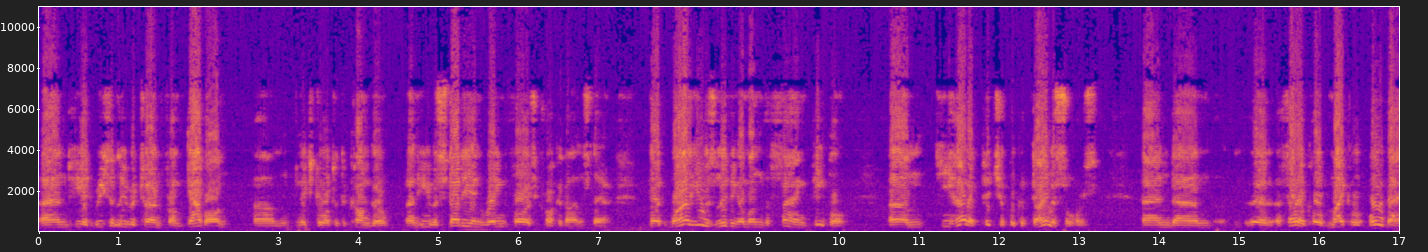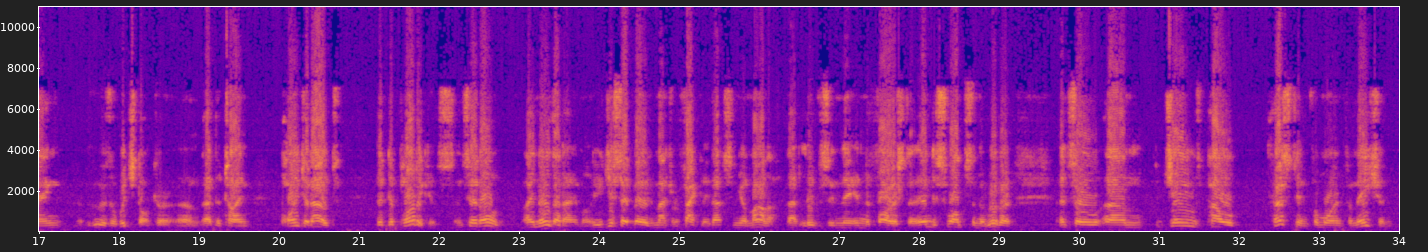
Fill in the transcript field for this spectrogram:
and he had recently returned from Gabon, um, next door to the Congo, and he was studying rainforest crocodiles there. But while he was living among the Fang people, um, he had a picture book of dinosaurs, and um, a, a fellow called Michael Obang, who was a witch doctor um, at the time, pointed out the Diplodocus and said, "Oh, I know that animal." He just said, very matter of factly, that's Nyamala that lives in the in the forest, uh, in the swamps, in the river. And so um, James Powell pressed him for more information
